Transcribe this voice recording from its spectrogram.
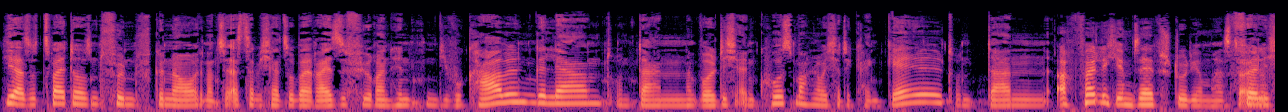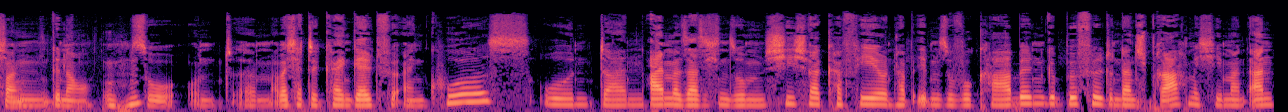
Ja, also 2005, genau. genau. Zuerst habe ich halt so bei Reiseführern hinten die Vokabeln gelernt und dann wollte ich einen Kurs machen, aber ich hatte kein Geld und dann... Ach, völlig im Selbststudium hast du völlig angefangen? In, genau, mhm. so. Und ähm, Aber ich hatte kein Geld für einen Kurs und dann einmal saß ich in so einem Shisha-Café und habe eben so Vokabeln gebüffelt und dann sprach mich jemand an,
